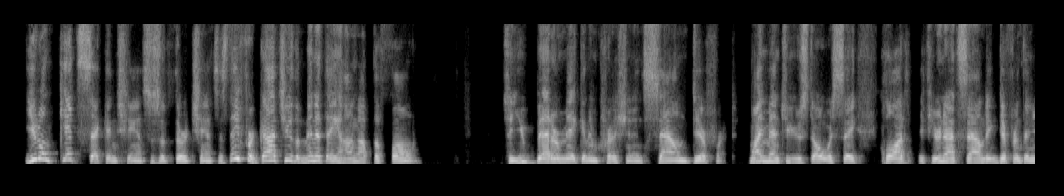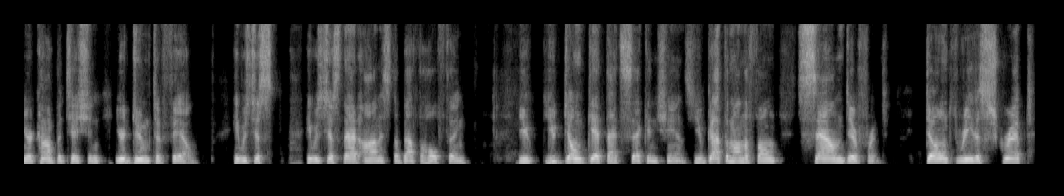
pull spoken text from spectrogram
You don't get second chances or third chances. They forgot you the minute they hung up the phone. So you better make an impression and sound different. My mentor used to always say, Claude, if you're not sounding different than your competition, you're doomed to fail. He was just he was just that honest about the whole thing. You, you don't get that second chance. You've got them on the phone, sound different. Don't read a script.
